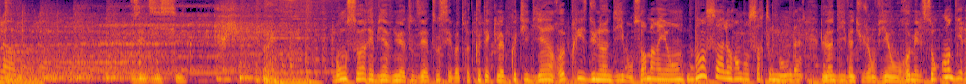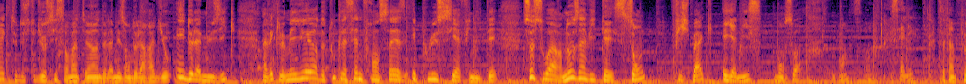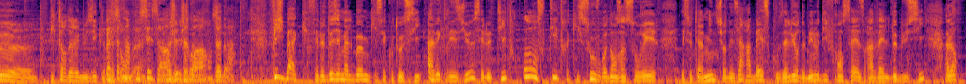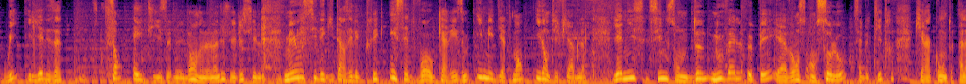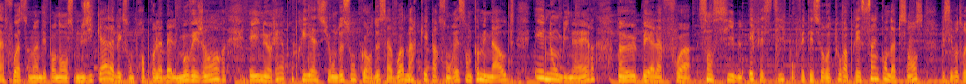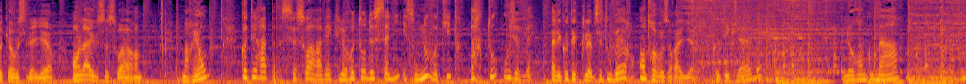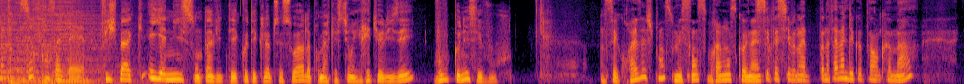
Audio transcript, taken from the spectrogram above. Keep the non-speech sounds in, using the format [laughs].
club. Vous êtes ici Oui. Bonsoir et bienvenue à toutes et à tous. C'est votre Côté Club quotidien, reprise du lundi. Bonsoir Marion. Bonsoir Laurent, bonsoir tout le monde. Lundi 28 janvier, on remet le son en direct du studio 621 de la Maison de la Radio et de la Musique avec le meilleur de toute la scène française et plus si affinité. Ce soir, nos invités sont Fishback et Yanis. Bonsoir. Bonsoir. Salut. Ça fait un peu euh, Victor de la musique. La bah, façon... Ça fait un peu César. J'adore. J'adore. Fishback, c'est le deuxième album qui s'écoute aussi avec les yeux, c'est le titre. 11 titres qui s'ouvrent dans un sourire et se terminent sur des arabesques aux allures de mélodie française, Ravel, Debussy. Alors oui, il y a des accents 80s, mais non, le lundi c'est difficile. Mais aussi des guitares électriques et cette voix au charisme immédiatement identifiable. Yanis signe son deux EP et avance en solo, c'est le titre, qui raconte à la fois son indépendance musicale avec son propre label Mauvais Genre et une réappropriation de son corps, de sa voix, marquée par son récent coming out et non binaire. Un EP à la fois sensible et festif pour fêter ce retour après 5 ans d'absence. Mais c'est votre cas aussi d'ailleurs, en live ce soir. Marion Côté rap ce soir avec le retour de Sally et son nouveau titre Partout où je vais. Allez, côté club, c'est ouvert entre vos oreilles. Côté club, Laurent Goumard sur France Inter. Fishback et Yanis sont invités côté club ce soir. La première question est ritualisée. Vous, vous connaissez-vous On s'est croisés, je pense, mais sans vraiment se connaître. C'est possible. On a, pas mal de copains en commun.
